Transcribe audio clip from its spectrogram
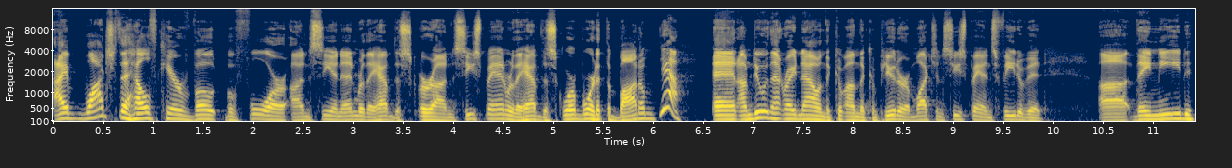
I've watched the healthcare vote before on CNN where they have the or on C-SPAN where they have the scoreboard at the bottom. Yeah. And I'm doing that right now on the on the computer. I'm watching C-SPAN's feed of it. Uh, they need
